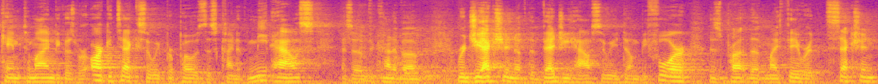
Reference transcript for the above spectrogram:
came to mind because we're architects, so we proposed this kind of meat house as a kind of a rejection of the veggie house that we'd done before. This is probably the, my favorite section.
